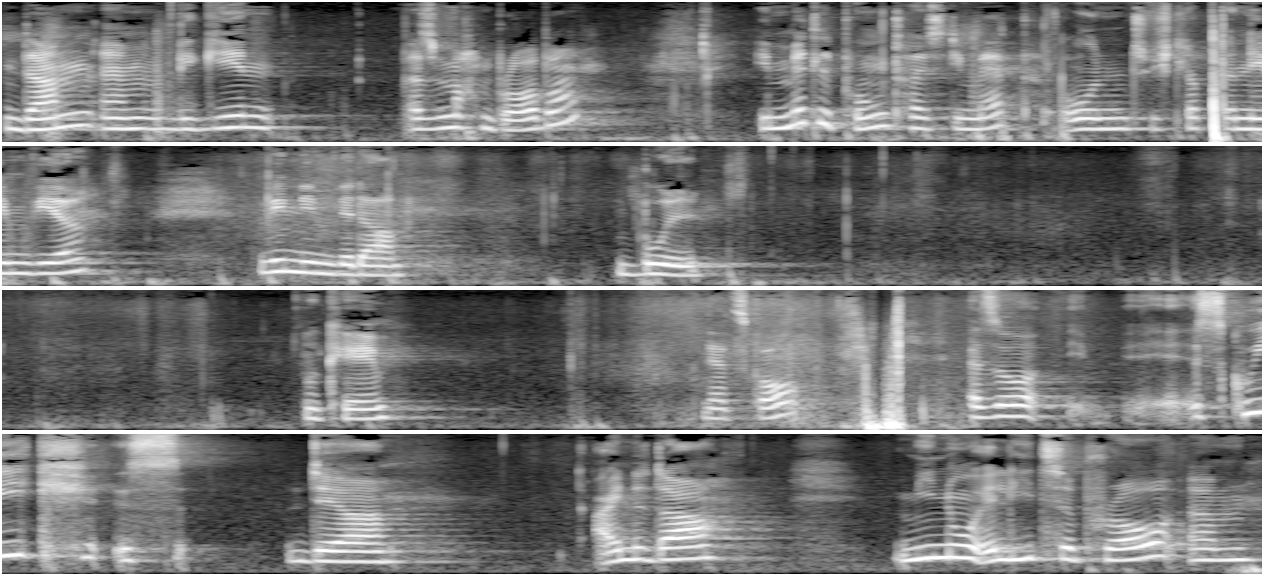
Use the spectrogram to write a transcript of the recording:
Dann, ähm, wir gehen, also wir machen Brawler. Im Mittelpunkt heißt die Map und ich glaube, da nehmen wir, wen nehmen wir da? Bull. Okay. Let's go. Also, Squeak ist der eine da. Mino Elite Pro. Ähm,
